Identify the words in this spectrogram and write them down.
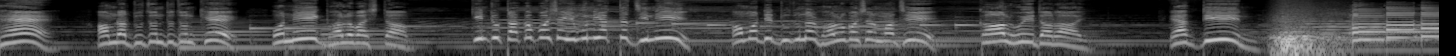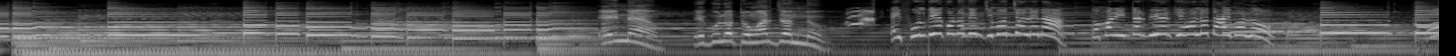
হ্যাঁ আমরা দুজন দুজনকে অনেক ভালোবাসতাম। কিন্তু টাকা পয়সা এমনই একটা জিনিস আমাদের দুজনের ভালোবাসার মাঝে কাল হয়ে দাঁড়ায়। একদিন। এই নাও এগুলো তোমার জন্য। এই ফুল দিয়ে কোনোদিন জীবন চলে না। তোমার ইন্টারভিউয়ের কি হলো তাই বলো। ও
